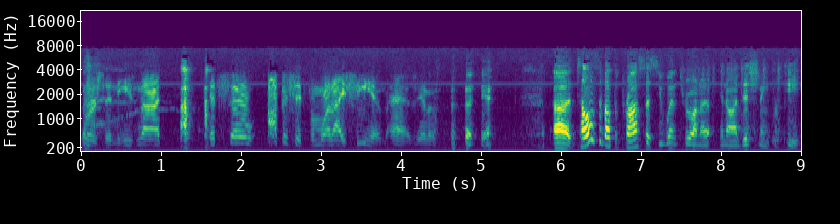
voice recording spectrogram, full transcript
person. He's not. It's so opposite from what I see him as. You know. yeah. Uh, tell us about the process you went through on a, in auditioning for Pete.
